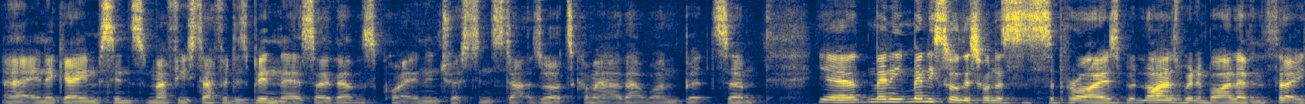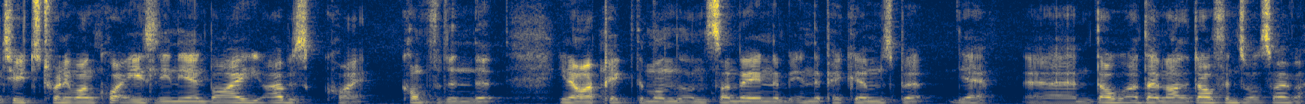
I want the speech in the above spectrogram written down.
uh, in a game since Matthew Stafford has been there. So that was quite an interesting stat as well to come out of that one. But um, yeah, many many saw this one as a surprise, but Lions winning by 11, 32 to 21 quite easily in the end. But I, I was quite confident that you know I picked them on, on Sunday in the in the pickums. But yeah, um, I don't like the Dolphins whatsoever.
